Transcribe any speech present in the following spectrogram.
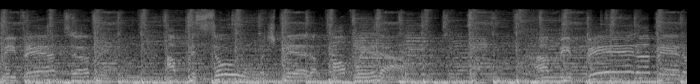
be better. I'll be so much better off without. I'll be better, better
